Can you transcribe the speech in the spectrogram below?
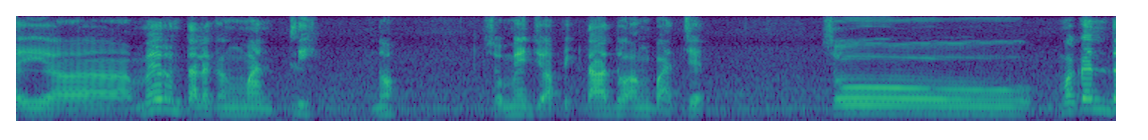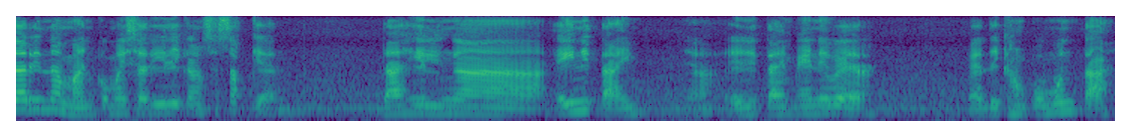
ay ah, mayroon talagang monthly. No? So, medyo apektado ang budget. So, maganda rin naman kung may sarili kang sasakyan dahil nga anytime, yeah, anytime, anywhere, pwede kang pumunta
